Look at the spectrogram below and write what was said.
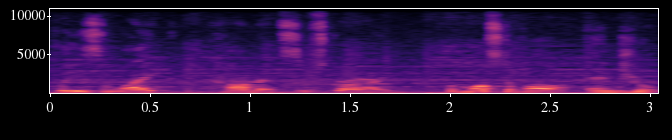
Please like, comment, subscribe, but most of all, enjoy.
